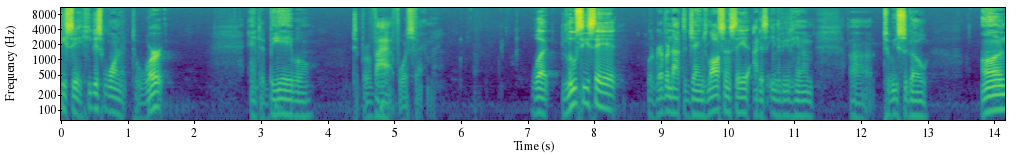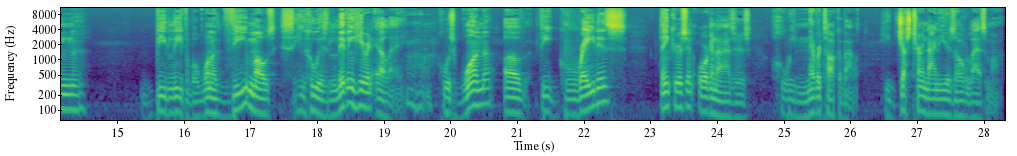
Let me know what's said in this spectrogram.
He said he just wanted to work and to be able to provide for his family. What Lucy said, what Reverend Dr. James Lawson said, I just interviewed him uh, two weeks ago. Unbelievable. One of the most, who is living here in LA, who is one of the greatest thinkers and organizers who we never talk about. He just turned 90 years old last month.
